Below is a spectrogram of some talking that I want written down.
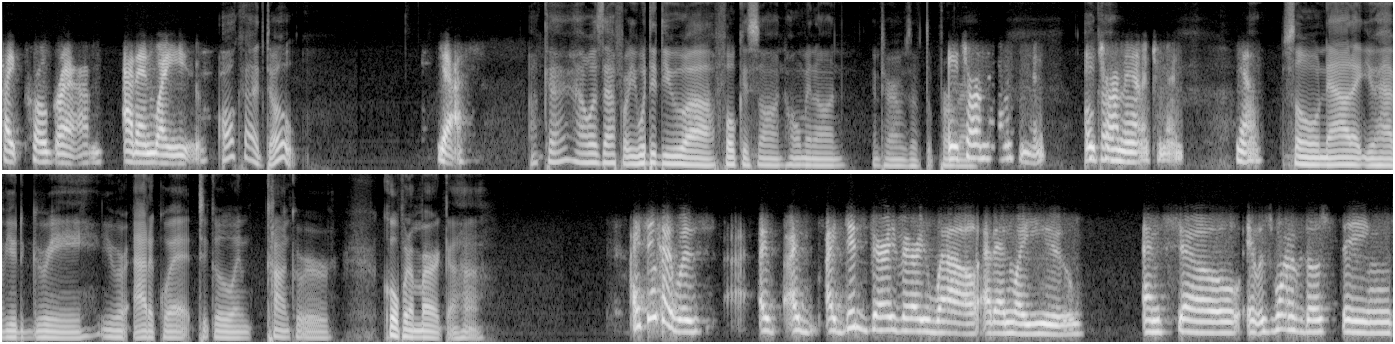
type program at NYU. Okay. Dope. Yes. Okay. How was that for you? What did you uh, focus on, home homing on in terms of the program? HR management. Okay. HR management. Yeah. So now that you have your degree, you're adequate to go and conquer corporate America, huh? I think I was I I I did very very well at NYU. And so it was one of those things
